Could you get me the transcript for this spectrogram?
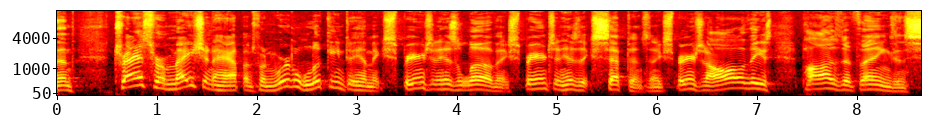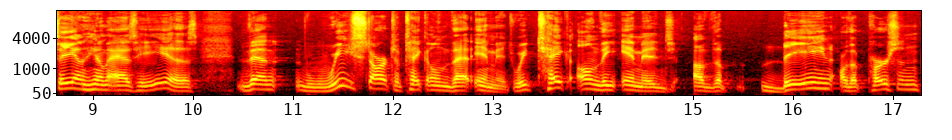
then transformation happens when we're looking to Him, experiencing His love and experiencing His acceptance and experiencing all of these positive things and seeing Him as He is. Then we start to take on that image. We take on the image of the being or the person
